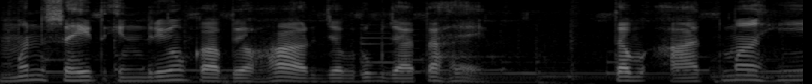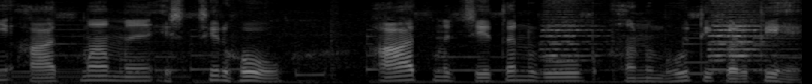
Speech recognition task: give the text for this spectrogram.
मन सहित इंद्रियों का व्यवहार जब रुक जाता है, तब आत्मा ही आत्मा में स्थिर हो आत्म चेतन रूप अनुभूति करती है।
